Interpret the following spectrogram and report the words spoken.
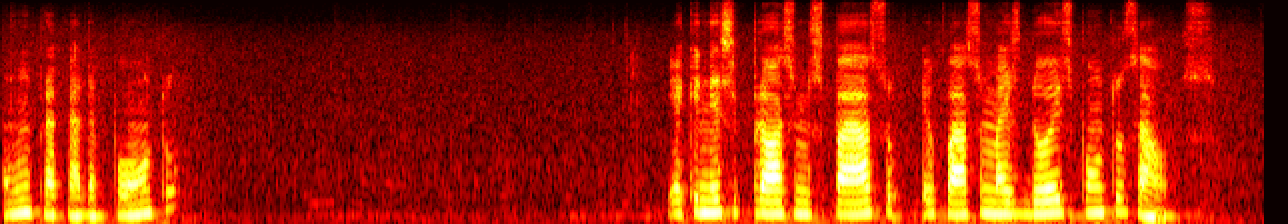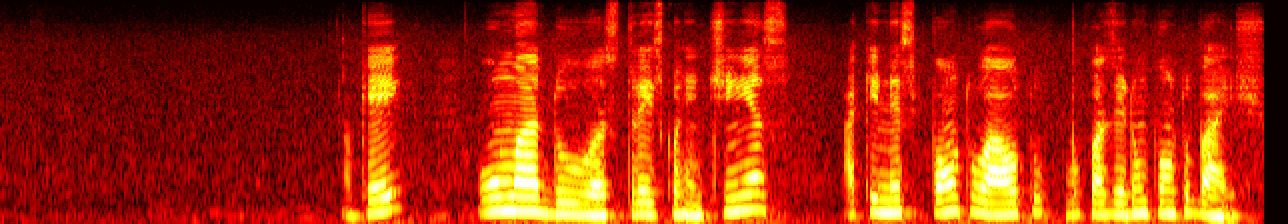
um para cada ponto e aqui nesse próximo espaço eu faço mais dois pontos altos ok uma duas três correntinhas. Aqui nesse ponto alto vou fazer um ponto baixo.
